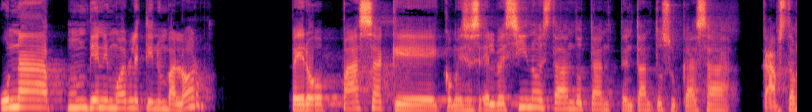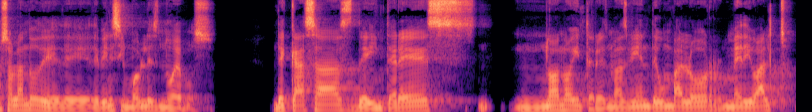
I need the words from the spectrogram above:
Una, un bien inmueble tiene un valor, pero pasa que, como dices, el vecino está dando tan, en tanto su casa, estamos hablando de, de, bienes inmuebles nuevos, de casas de interés, no, no interés, más bien de un valor medio alto.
